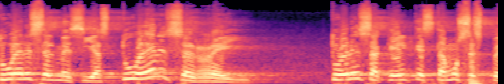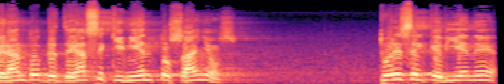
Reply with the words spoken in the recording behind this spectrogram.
tú eres el Mesías, tú eres el rey, tú eres aquel que estamos esperando desde hace 500 años, tú eres el que viene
